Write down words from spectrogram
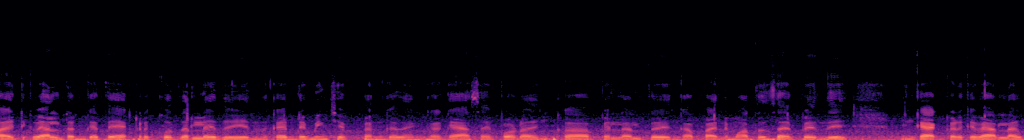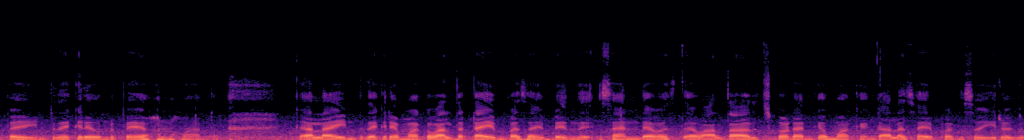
బయటికి వెళ్ళడానికి అయితే ఎక్కడికి కుదరలేదు. ఎందుకంటే మీకు చెప్పాను కదా ఇంకా గ్యాస్ అయిపోవడం ఇంకా పిల్లలతో ఇంకా పని మొత్తం సరిపోయింది. ఇంకా ఎక్కడికి వెళ్ళకపోయాం ఇంటి దగ్గరే ఉండిపోయాం అన్నమాట. అలా ఇంటి దగ్గరే మాకు వాళ్ళతో టైం పాస్ అయిపోయింది. సండే వస్తే వాళ్ళతో అరుచుకోవడానికే మాకు ఇంకా అలా సరిపోదు సో ఈరోజు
